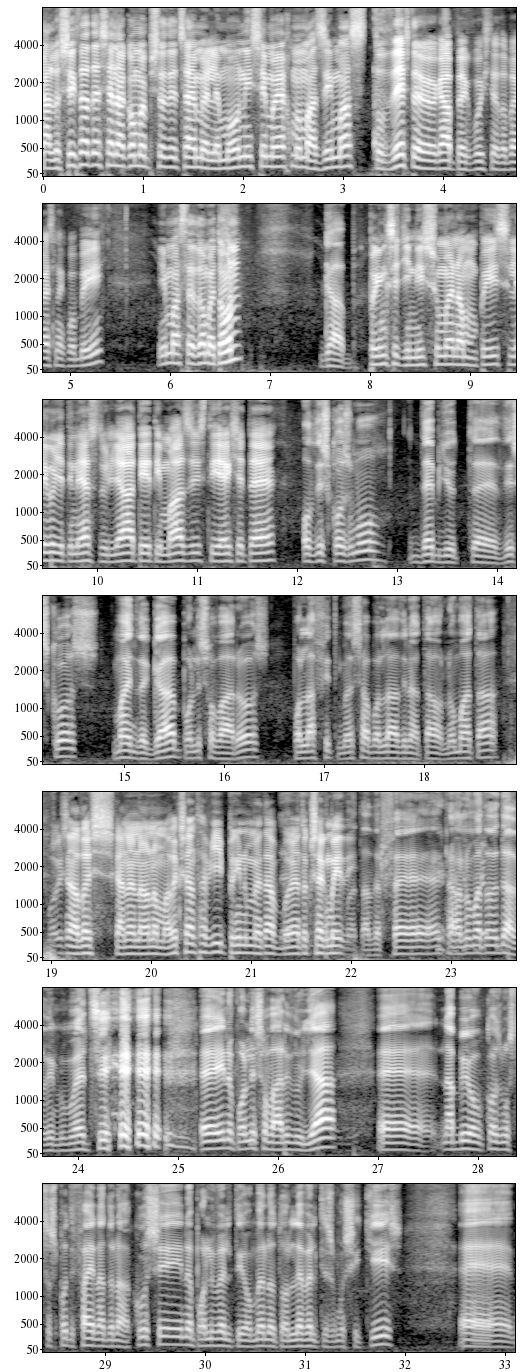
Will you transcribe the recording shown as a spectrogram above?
Καλώς ήρθατε σε ένα ακόμα επεισόδιο Τσάι με Λεμόνι. Σήμερα έχουμε μαζί μας το δεύτερο ράπερ που έχετε εδώ πέρα στην εκπομπή. Είμαστε εδώ με τον. Γκάμπ. Πριν ξεκινήσουμε, να μου πεις λίγο για τη νέα σου δουλειά, τι ετοιμάζεις, τι έρχεται. Ο δίσκος μου, debut ε, δίσκος, Mind the Gap, πολύ σοβαρός, πολλά fit μέσα, πολλά δυνατά ονόματα. Μπορείς να δώσεις κανένα όνομα. Δεν ξέρω αν θα βγει πριν ή μετά, μπορεί να το ξέρουμε ήδη. Τα αδερφέ, τα ονόματα δεν τα δίνουμε έτσι. Ε, είναι πολύ σοβαρή δουλειά. Ε, να μπει ο κόσμος στο Spotify να τον ακούσει. Είναι πολύ βελτιωμένο το level της μουσικής. Ε,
